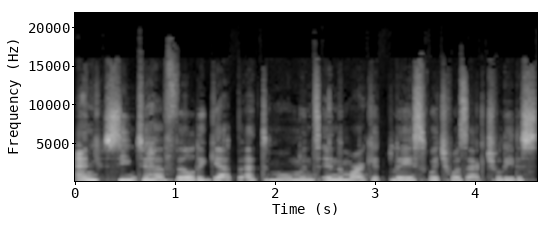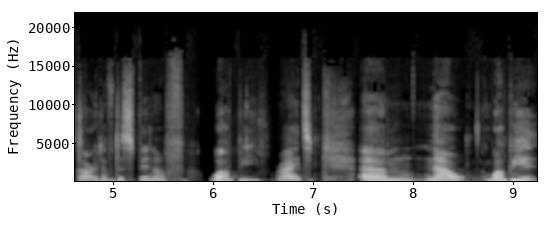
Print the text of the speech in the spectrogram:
and you seem to have filled a gap at the moment in the marketplace, which was actually the start of the spin-off. Wappy, right? Um, now, Wappy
